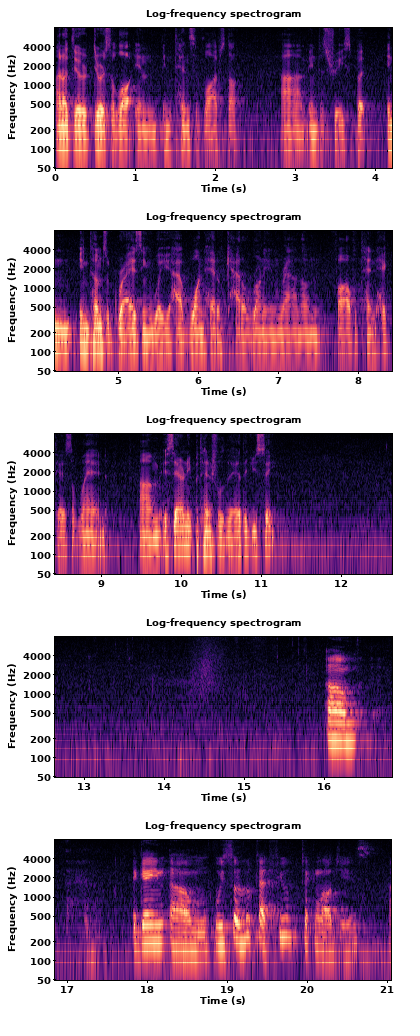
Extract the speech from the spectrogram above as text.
I know there, there is a lot in intensive livestock um, industries, but in, in terms of grazing, where you have one head of cattle running around on five or ten hectares of land, um, is there any potential there that you see? Um, again, um, we sort of looked at few technologies. Uh,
